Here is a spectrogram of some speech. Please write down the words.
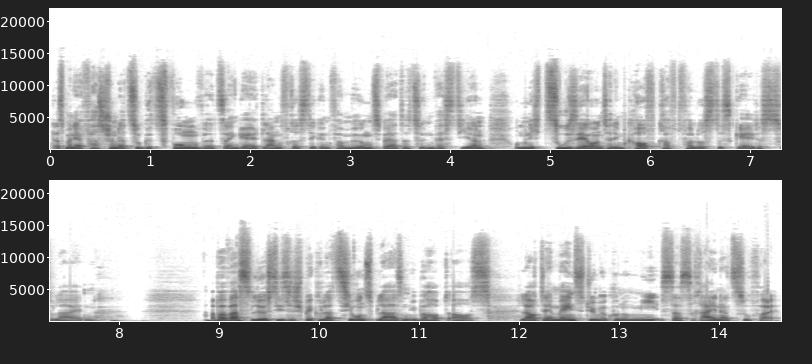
dass man ja fast schon dazu gezwungen wird, sein Geld langfristig in Vermögenswerte zu investieren, um nicht zu sehr unter dem Kaufkraftverlust des Geldes zu leiden. Aber was löst diese Spekulationsblasen überhaupt aus? Laut der Mainstream-Ökonomie ist das reiner Zufall.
